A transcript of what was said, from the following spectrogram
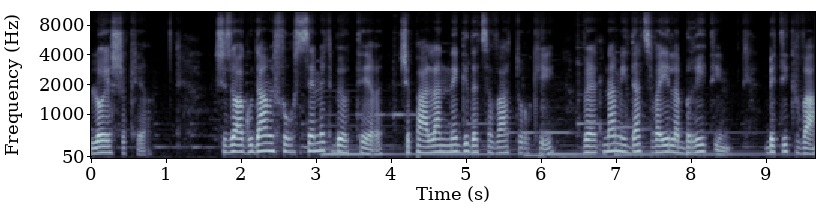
לא ישקר, שזו האגודה המפורסמת ביותר שפעלה נגד הצבא הטורקי ונתנה מידע צבאי לבריטים, בתקווה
